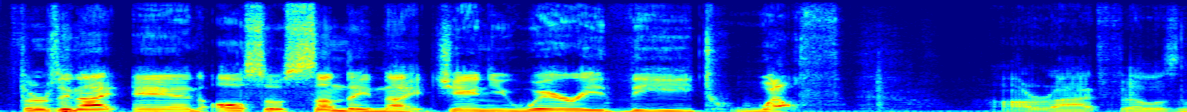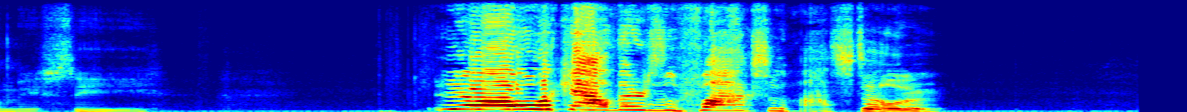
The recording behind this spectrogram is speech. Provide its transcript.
Thursday night and also Sunday night, January the 12th. All right, fellas, let me see. Yo, look out! There's the Fox and Hostiller.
